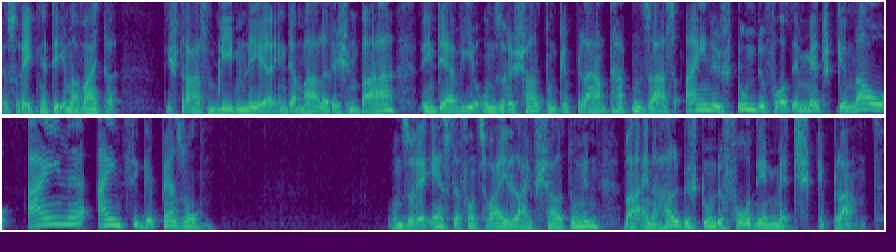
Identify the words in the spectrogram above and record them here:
Es regnete immer weiter. Die Straßen blieben leer. In der malerischen Bar, in der wir unsere Schaltung geplant hatten, saß eine Stunde vor dem Match genau eine einzige Person. Unsere erste von zwei Live-Schaltungen war eine halbe Stunde vor dem Match geplant.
